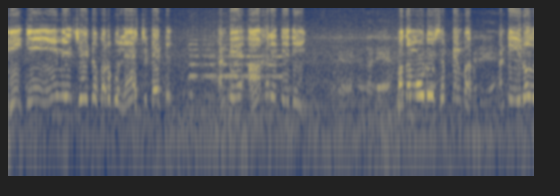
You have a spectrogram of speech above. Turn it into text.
ఈ ఈ ఈమెయిల్ చేయటం కొరకు లాస్ట్ డేట్ అంటే ఆఖరి తేదీ పదమూడు సెప్టెంబర్ అంటే ఈరోజు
